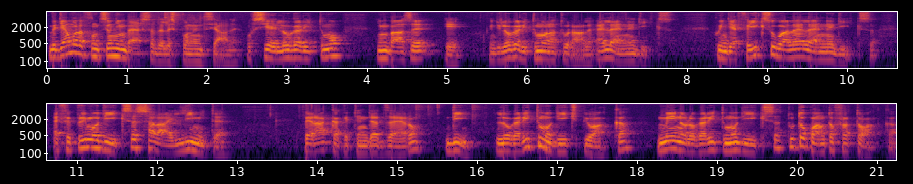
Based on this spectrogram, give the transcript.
Vediamo la funzione inversa dell'esponenziale, ossia il logaritmo in base e, quindi logaritmo naturale, ln di x. Quindi fx uguale a ln di x. f' di x sarà il limite per h che tende a 0 di logaritmo di x più h meno logaritmo di x tutto quanto fratto h.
